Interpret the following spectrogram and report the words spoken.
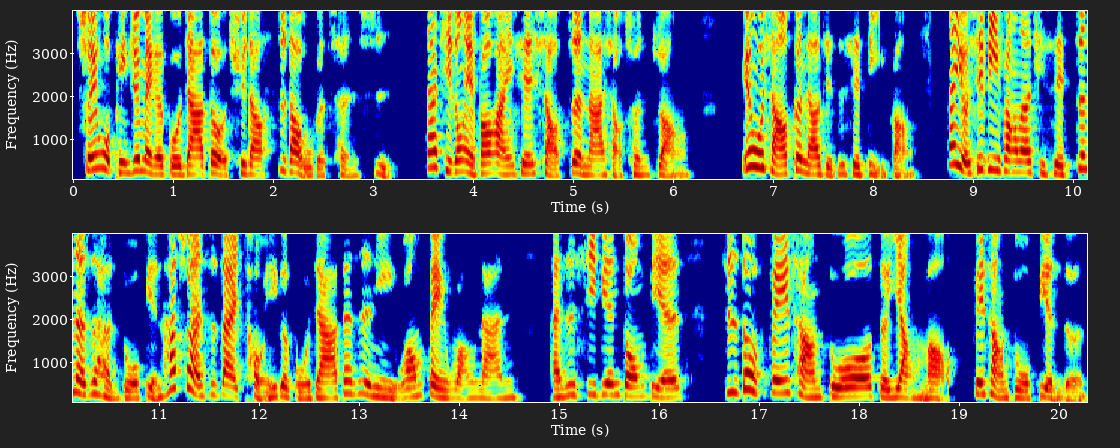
所以我平均每个国家都有去到四到五个城市，那其中也包含一些小镇啊、小村庄，因为我想要更了解这些地方。那有些地方呢，其实也真的是很多变。它虽然是在同一个国家，但是你往北、往南，还是西边、东边。其实都有非常多的样貌，非常多变的。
